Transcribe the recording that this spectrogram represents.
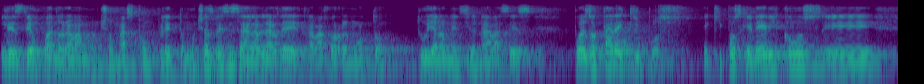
les dé un panorama mucho más completo. Muchas veces al hablar de trabajo remoto, tú ya lo mencionabas, es pues dotar equipos, equipos genéricos, eh,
